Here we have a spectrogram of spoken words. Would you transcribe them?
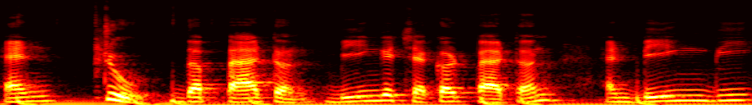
And two the pattern being a checkered pattern and being the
